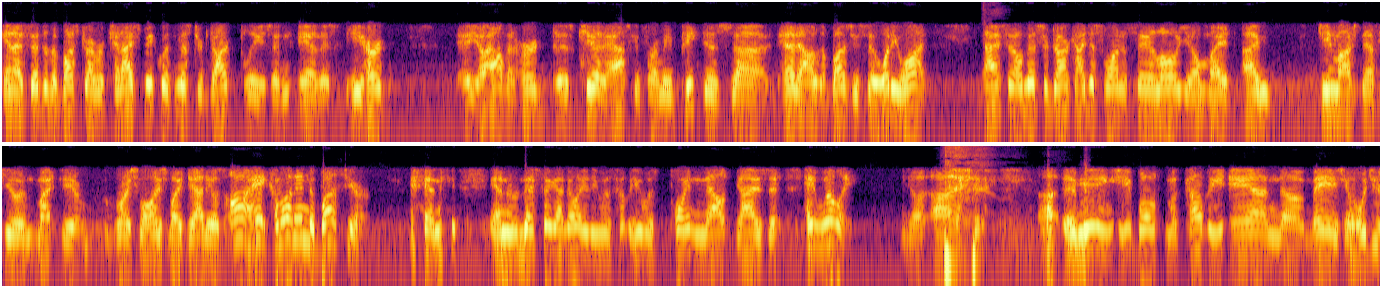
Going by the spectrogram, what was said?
and I said to the bus driver, "Can I speak with Mr. Dark, please?" And and this, he heard, you know, Alvin heard this kid asking for him. He peeked his uh, head out of the bus. He said, "What do you want?" And I said, "Oh, Mr. Dark, I just want to say hello. You know, my I'm Gene Mauch's nephew, and my you know, Roy Smalley's my dad." He goes, "Oh, hey, come on in the bus here." And and next thing I know, he was he was pointing out guys that, "Hey, Willie, you know." Uh, uh, meaning both McCovey and uh, Mays, you know, would you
